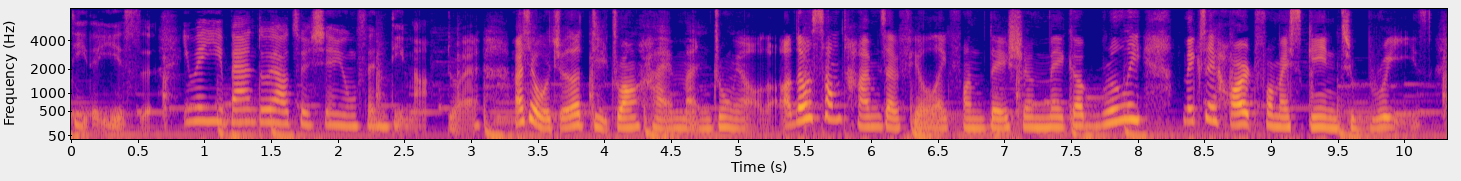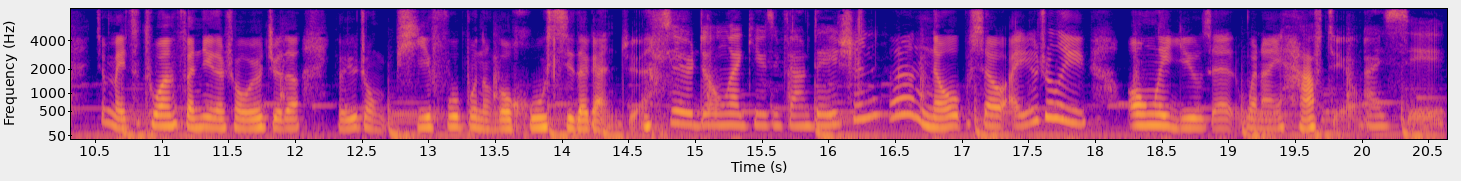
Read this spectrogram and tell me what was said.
底的意思，因为一般都要最先用粉底嘛。对，而且我觉得底妆还蛮重要的。Although sometimes I feel like foundation makeup really makes it hard for my skin to breathe。就每次涂完粉底的时候，我就觉得有一种皮肤不能够呼吸的感觉。So you don't like using foundation? Uh, nope. So I usually only use it when I have to. I see.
